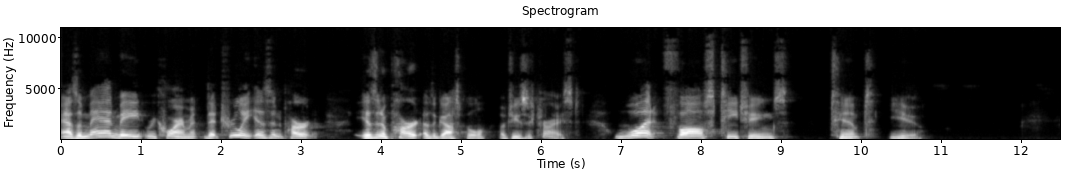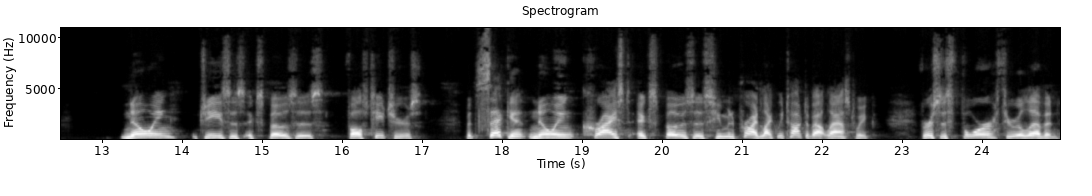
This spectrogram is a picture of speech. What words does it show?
as a man-made requirement that truly isn't part, isn't a part of the gospel of Jesus Christ? What false teachings tempt you? Knowing Jesus exposes false teachers, but second, knowing Christ exposes human pride, like we talked about last week. Verses 4 through 11.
